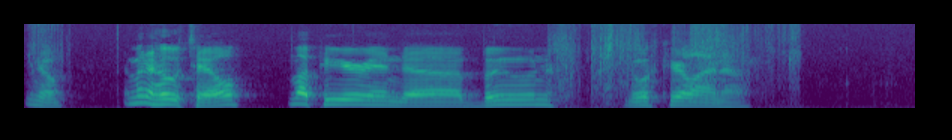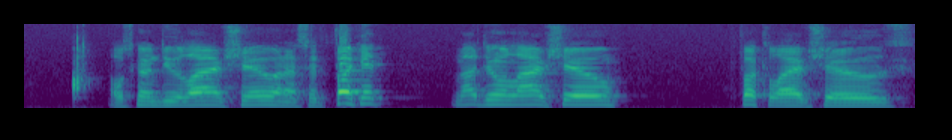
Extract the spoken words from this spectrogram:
You know, I'm in a hotel. I'm up here in uh, Boone, North Carolina. I was gonna do a live show, and I said, "Fuck it, I'm not doing a live show. Fuck live shows."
